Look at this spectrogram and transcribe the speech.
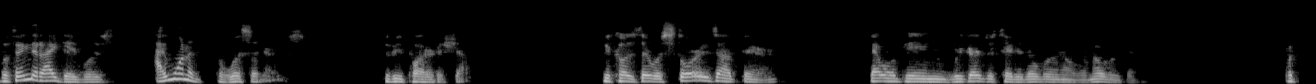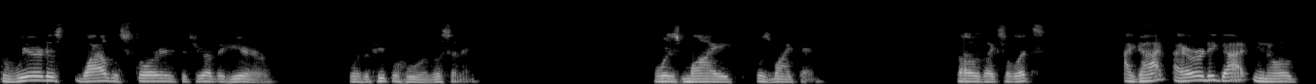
the thing that I did was I wanted the listeners to be part of the show because there were stories out there that were being regurgitated over and over and over again. But the weirdest, wildest stories that you ever hear were the people who were listening. Was my was my thing. So I was like, so let's. I got, I already got, you know,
